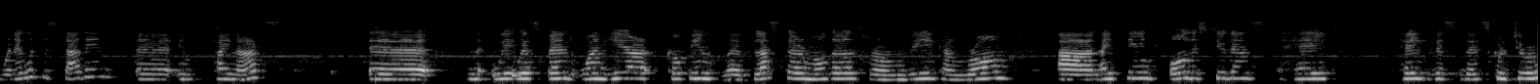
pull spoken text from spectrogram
When I was studying uh, in fine arts, uh, we, we spent one year copying uh, plaster models from Greek and Rome, and I think all the students hate hate this the sculpture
